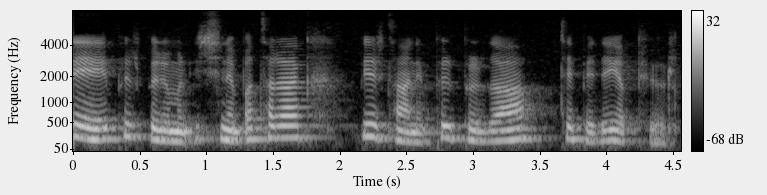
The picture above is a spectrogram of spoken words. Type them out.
Ve pırpırımın içine batarak bir tane pırpır daha tepede yapıyorum.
